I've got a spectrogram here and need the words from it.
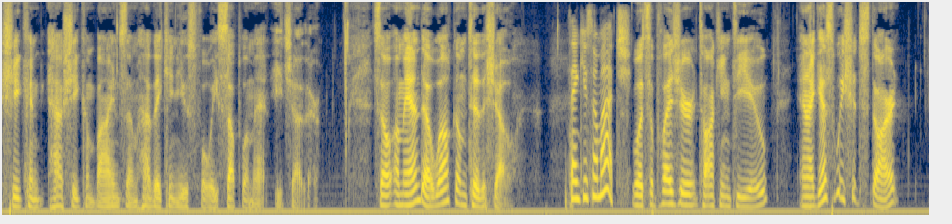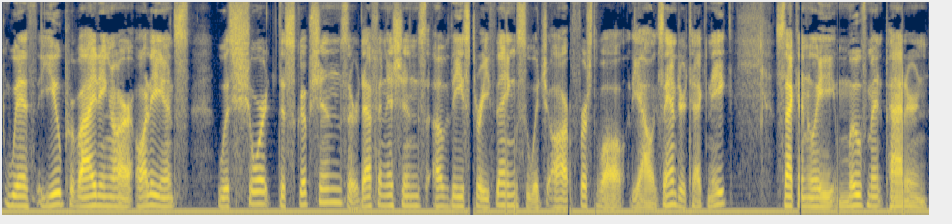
she can how she combines them, how they can usefully supplement each other. So Amanda, welcome to the show. Thank you so much. Well, it's a pleasure talking to you. And I guess we should start with you providing our audience with short descriptions or definitions of these three things, which are, first of all, the Alexander technique, secondly, movement pattern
